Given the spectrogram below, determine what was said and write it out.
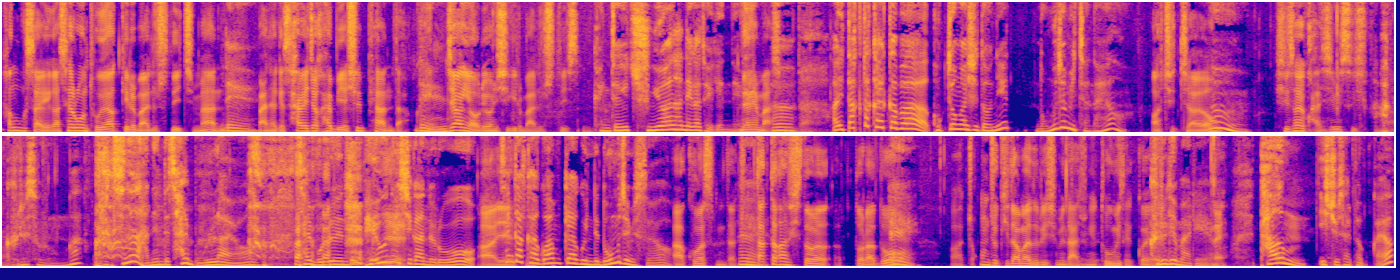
한국 사회가 새로운 도약기를 맞을 수도 있지만 네. 만약에 사회적 합의에 실패한다. 네. 굉장히 어려운 시기를 맞을 수도 있습니다. 굉장히 중요한 한 해가 되겠네요. 네, 맞습니다. 아, 아니 딱딱할까 봐 걱정하시더니 너무 재밌잖아요. 아 진짜요? 음. 시사에 관심 있으시구나. 아 그래서 그런가? 그렇지는 않은데 잘 몰라요. 잘 모르는데 배우는 예. 시간으로 아, 예, 생각하고 함께하고 있는데 너무 재밌어요. 아 고맙습니다. 좀 네. 딱딱하시더라도 네. 아, 조금 좀 귀담아 들으시면 나중에 도움이 될 거예요. 그러게 말이에요. 네. 다음 이슈 살펴볼까요?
